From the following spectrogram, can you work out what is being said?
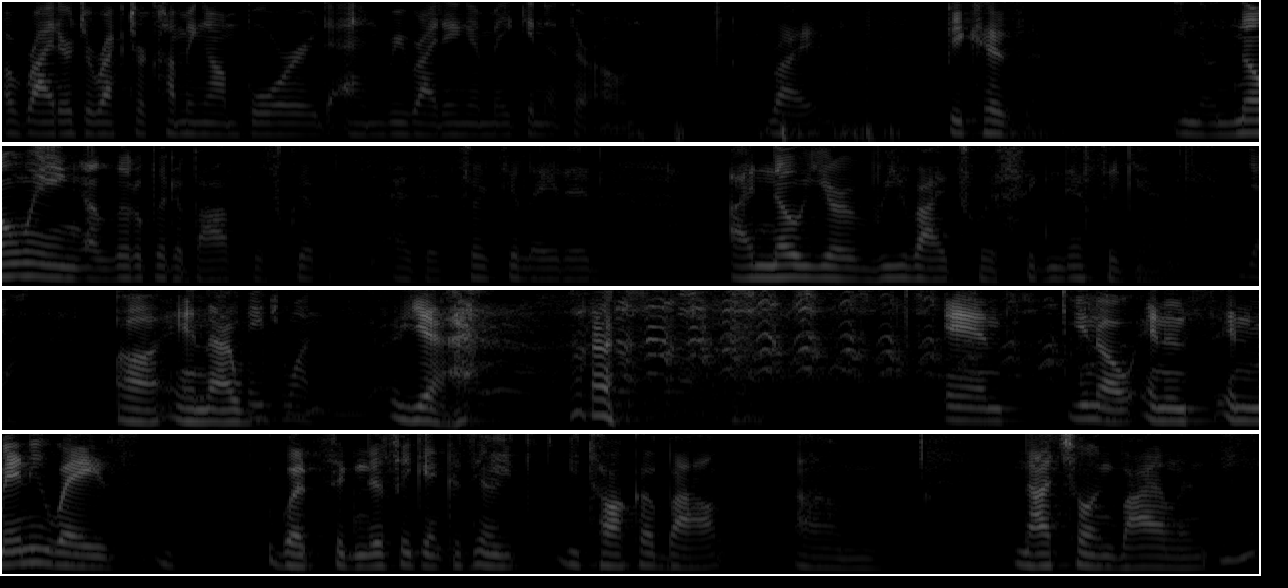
a writer director coming on board and rewriting and making it their own. Right. Because, you know, knowing a little bit about the script as it circulated, I know your rewrites were significant. Yeah. Uh, and I Page one. Yeah. and you know, and in, in many ways, what's significant because you know you, t- we talk about um, not showing violence,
